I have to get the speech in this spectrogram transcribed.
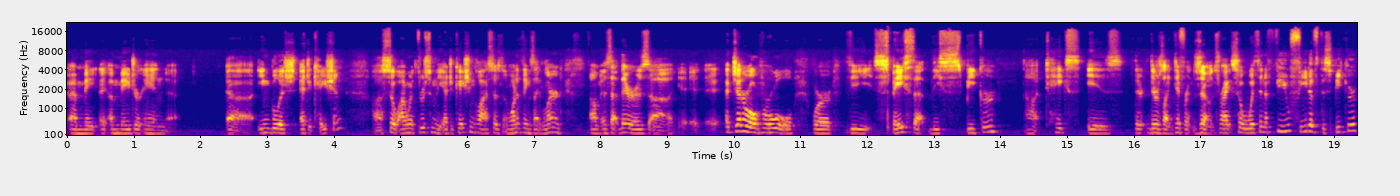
a, ma- a major in uh, English education. Uh, so I went through some of the education classes, and one of the things I learned um, is that there is uh, a general rule where the space that the speaker uh, takes is there, there's like different zones, right? So within a few feet of the speaker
